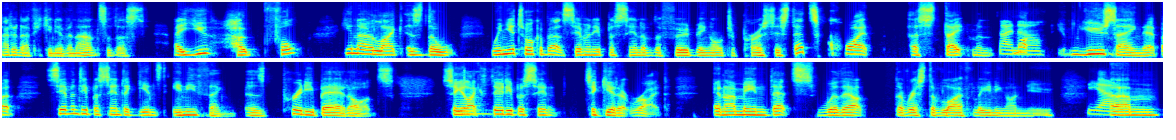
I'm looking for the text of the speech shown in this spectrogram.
I don't know if you can even answer this. Are you hopeful? You know, like, is the, when you talk about 70% of the food being ultra processed, that's quite a statement. I know. Not you saying that, but 70% against anything is pretty bad odds. So you're like 30% to get it right. And I mean, that's without the rest of life leaning on you. Yeah. Um,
